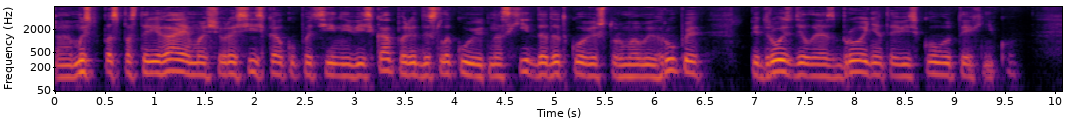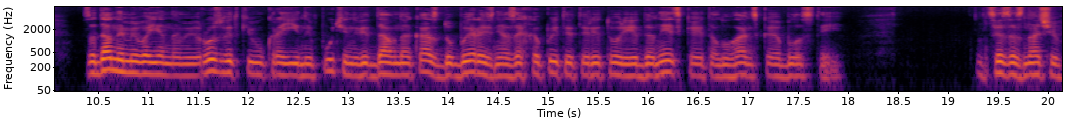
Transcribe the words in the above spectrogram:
Е, Ми спостерігаємо, що російські окупаційні війська передислокують на схід додаткові штурмові групи, підрозділи, озброєння та військову техніку. За даними воєнної розвідки України, Путін віддав наказ до березня захопити території Донецької та Луганської областей. Це зазначив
